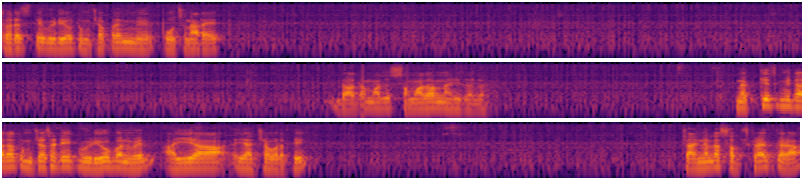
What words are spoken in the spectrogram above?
तरच ते व्हिडिओ तुमच्यापर्यंत मिळ पोचणार आहेत. दादा माझं समाधान नाही झालं. नक्कीच मी दादा तुमच्यासाठी एक व्हिडिओ बनवेल आई या याच्यावरती. चॅनलला सबस्क्राईब करा.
